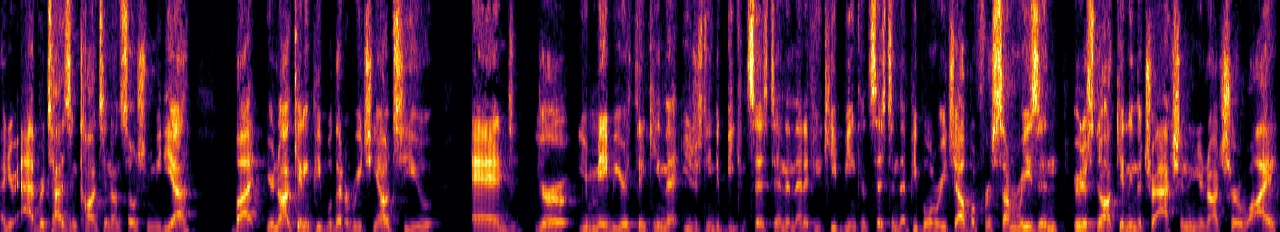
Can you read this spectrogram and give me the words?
and you're advertising content on social media, but you're not getting people that are reaching out to you and you're you maybe you're thinking that you just need to be consistent and that if you keep being consistent that people will reach out. But for some reason you're just not getting the traction and you're not sure why.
